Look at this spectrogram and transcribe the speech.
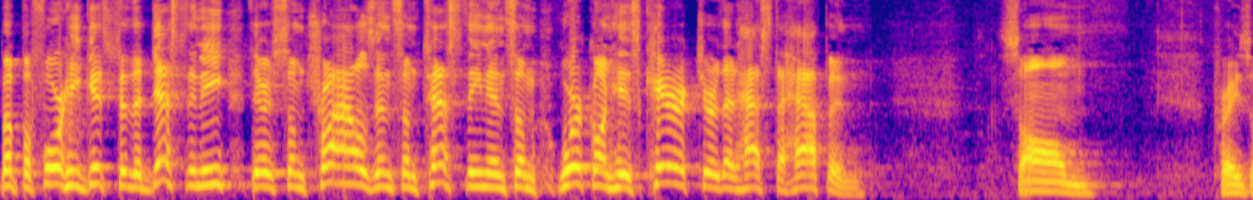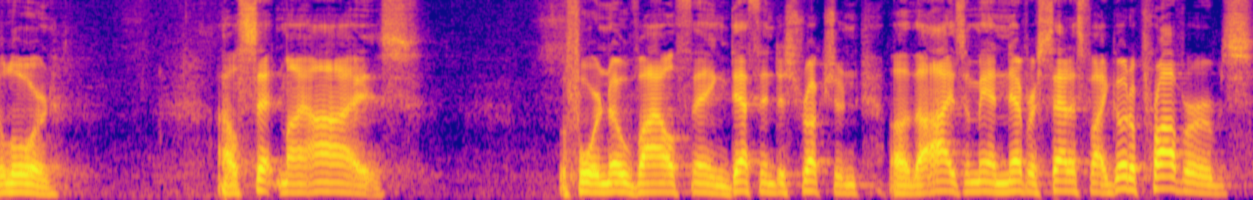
but before he gets to the destiny, there's some trials and some testing and some work on his character that has to happen. Psalm Praise the Lord. I'll set my eyes before no vile thing, death and destruction. Uh, the eyes of man never satisfied. Go to Proverbs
